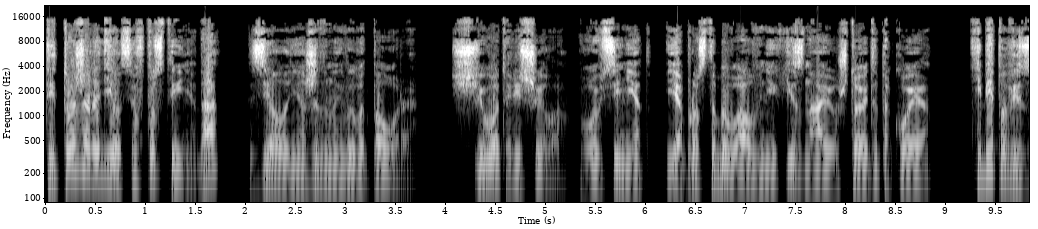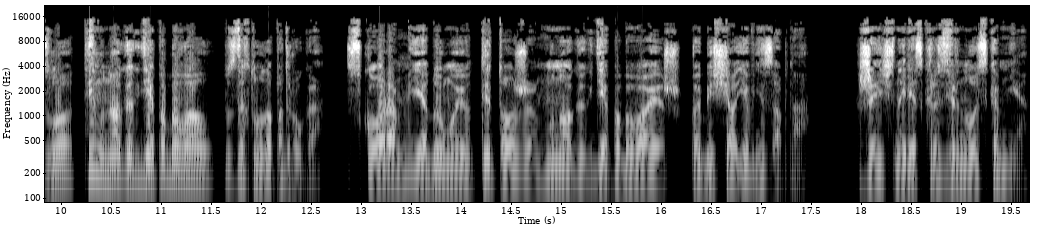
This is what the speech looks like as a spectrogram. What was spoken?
«Ты тоже родился в пустыне, да?» Сделала неожиданный вывод Паора. «С чего ты решила? Вовсе нет. Я просто бывал в них и знаю, что это такое». «Тебе повезло, ты много где побывал», — вздохнула подруга. «Скоро, я думаю, ты тоже много где побываешь», — пообещал я внезапно. Женщина резко развернулась ко мне.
